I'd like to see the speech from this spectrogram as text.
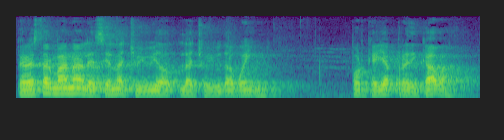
Pero a esta hermana le decían la choyuda, la choyuda Wayne, porque ella predicaba.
